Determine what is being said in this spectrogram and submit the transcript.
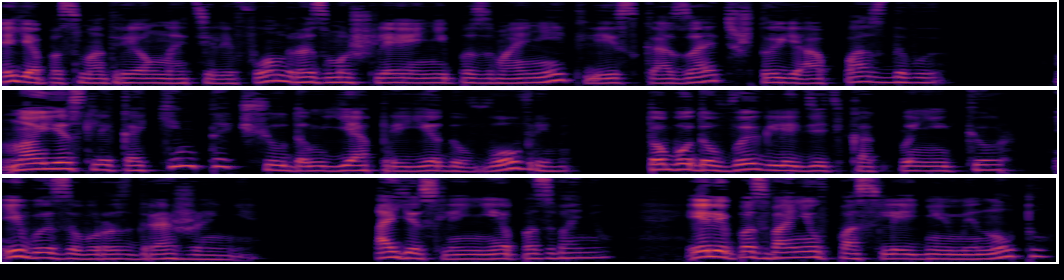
Я посмотрел на телефон, размышляя, не позвонить ли и сказать, что я опаздываю. Но если каким-то чудом я приеду вовремя, то буду выглядеть как паникер и вызову раздражение. А если не позвоню или позвоню в последнюю минуту,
